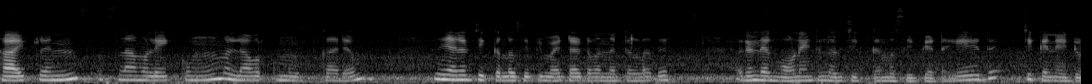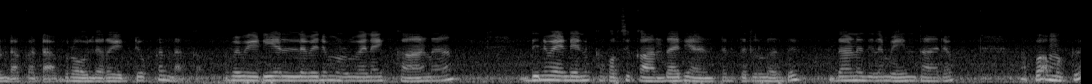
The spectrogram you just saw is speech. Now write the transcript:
ഹായ് ഫ്രണ്ട്സ് അസ്സാം വലൈക്കും എല്ലാവർക്കും നമസ്കാരം. ഞാനൊരു ചിക്കൻ റെസിപ്പിയുമായിട്ടായിട്ട് വന്നിട്ടുള്ളത്. ഒരു ലഗോണായിട്ടുള്ളൊരു ചിക്കൻ റെസിപ്പി ആയിട്ട് ഏത് ഐറ്റം ഉണ്ടാക്കാം ബ്രോയിലർ ഐറ്റം ഒക്കെ ഉണ്ടാക്കാം. അപ്പോൾ വീഡിയോ എല്ലാവരും മുഴുവനായി കാണുക. ഇതിന് വേണ്ടി എനിക്ക് കുറച്ച് കാന്താരിയാണ് എടുത്തിട്ടുള്ളത്. ഇതാണ് ഇതിലെ മെയിൻ താരം. അപ്പോൾ നമുക്ക്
